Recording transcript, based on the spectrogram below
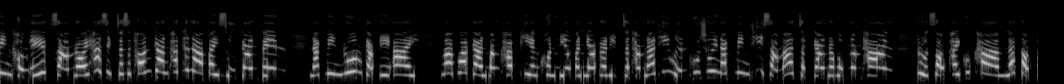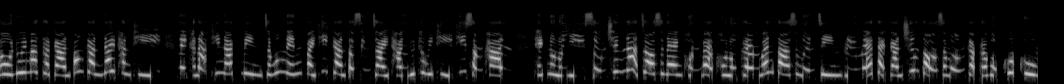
บินของ F350 จะสะท้อนการพัฒนาไปสู่การเป็น นักบินร่วมกับ AI มากกว่าการบังคับเพียงคนเดียวปัญญาประดิษฐ์จะทำหน้าที่เหมือนผู้ช่วยนักบินที่สามารถจัดการระบบนำทาง ตรวจสอบภัยคุกคาม และตอบโต้ด้วยมาตรการป้องกันได้ทันที ในขณะที่นักบินจะมุ่งเน้นไปที่การตัดสินใจทางยุทธวิธีที่สำคัญ เทคโนโลยีเสริมเช่นหน้าจอแสดงผลแบบโฮโลแกรมแว่นตาเสมือนจริง หรือแม้แต่การเชื่อมต่อสมองกับระบบควบคุม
